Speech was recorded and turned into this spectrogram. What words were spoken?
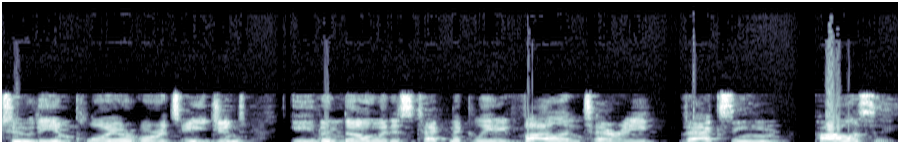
to the employer or its agent, even though it is technically a voluntary vaccine policy.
